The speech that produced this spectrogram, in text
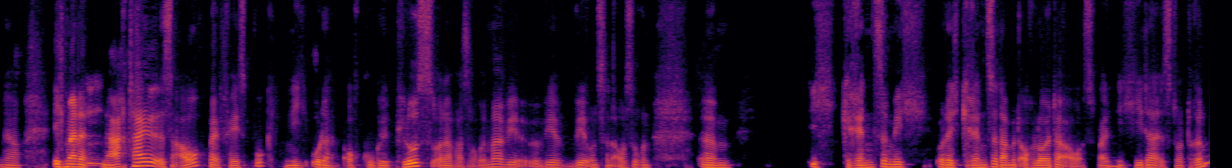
Ja, ich meine, mhm. Nachteil ist auch bei Facebook nicht oder auch Google Plus oder was auch immer wir, wir, wir uns dann aussuchen. Ähm, ich grenze mich oder ich grenze damit auch Leute aus, weil nicht jeder ist dort drin.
